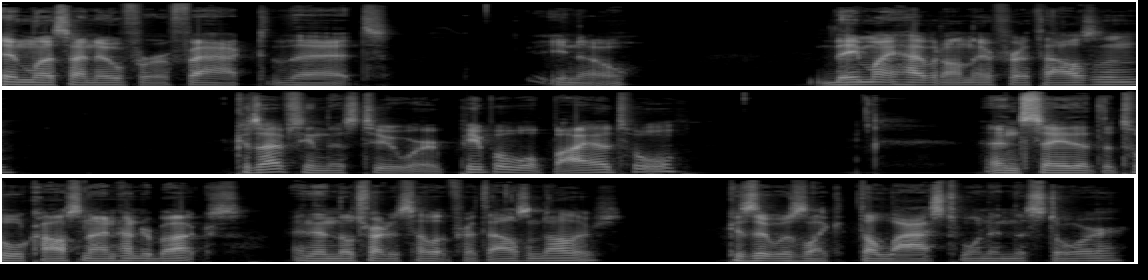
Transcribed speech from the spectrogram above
unless I know for a fact that, you know, they might have it on there for a thousand, because I've seen this too, where people will buy a tool and say that the tool costs nine hundred bucks, and then they'll try to sell it for a thousand dollars because it was like the last one in the store.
